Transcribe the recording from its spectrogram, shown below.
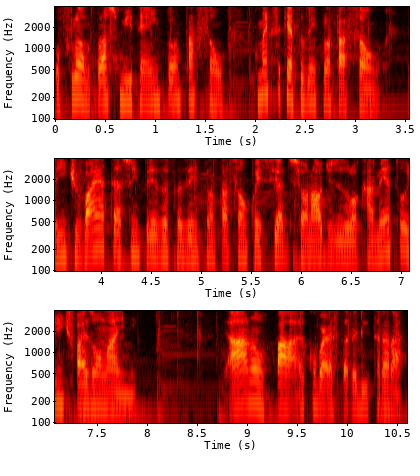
Ô fulano, próximo item é a implantação. Como é que você quer fazer a implantação? A gente vai até a sua empresa fazer a implantação com esse adicional de deslocamento ou a gente faz online? Ah, não, pá, é conversa, tarari, tarará.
